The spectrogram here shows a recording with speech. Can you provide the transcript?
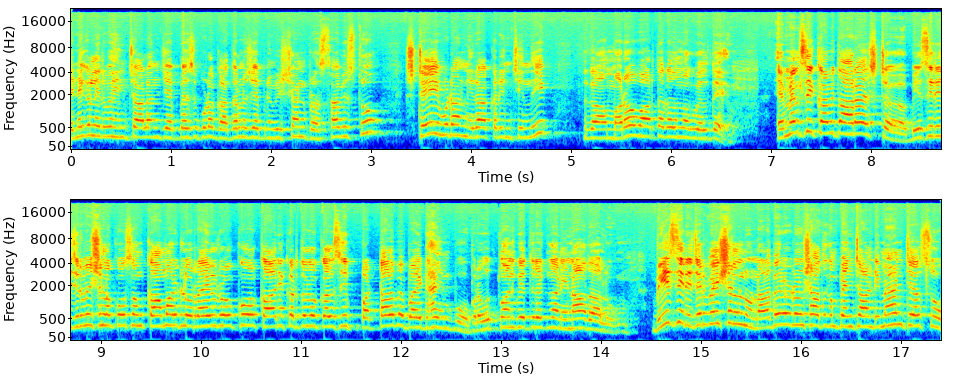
ఎన్నికలు నిర్వహించాలని చెప్పేసి కూడా గతంలో చెప్పిన విషయాన్ని ప్రస్తావిస్తూ స్టే ఇవ్వడానికి నిరాకరించింది. ఇక మరో వార్తా కథంలోకి వెళ్తే ఎమ్మెల్సీ కవిత అరెస్ట్. బీసీ రిజర్వేషన్ల కోసం కామారెడ్డిలో రైలు రోకో కార్యకర్తలు కలిసి పట్టాలపై బైఠాయింపు ప్రభుత్వానికి వ్యతిరేకంగా నినాదాలు. బీసీ రిజర్వేషన్లను నలభై రెండు శాతం పెంచాలని డిమాండ్ చేస్తూ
